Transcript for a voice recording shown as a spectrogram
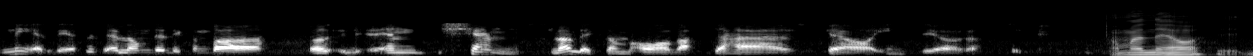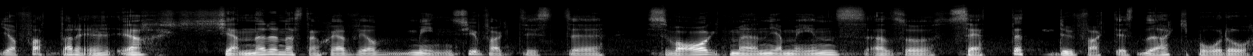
medvetet eller om det liksom bara en känsla liksom av att det här ska jag inte göra. Typ. Ja, men ja, jag fattar det. Jag känner det nästan själv. för Jag minns ju faktiskt eh, svagt, men jag minns alltså sättet du faktiskt drack på då.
